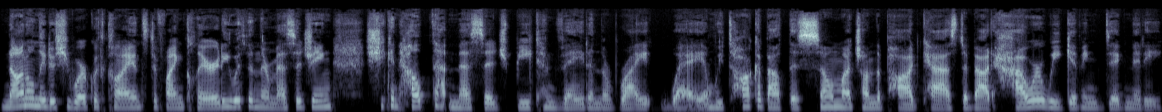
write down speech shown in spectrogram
Not only does she work with clients to find clarity within their messaging, she can help that message be conveyed in the right way. And we talk about this so much on the podcast about how are we giving giving dignity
